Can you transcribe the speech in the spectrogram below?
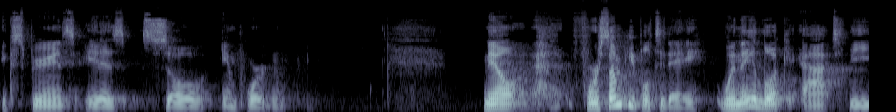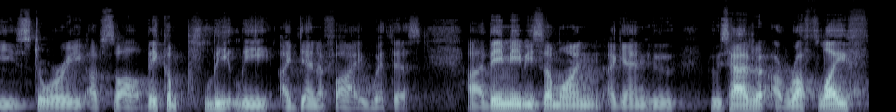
experience is so important. Now, for some people today, when they look at the story of Saul, they completely identify with this. Uh, they may be someone, again, who, who's had a rough life,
